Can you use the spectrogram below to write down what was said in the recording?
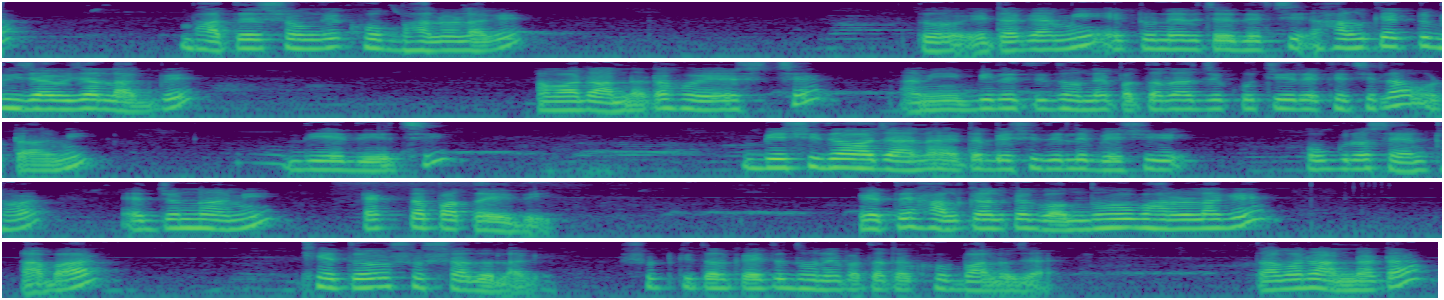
ভাতের সঙ্গে খুব ভালো লাগে। তো এটাকে আমি একটু নেড়েচেড়ে দেখছি। হালকা একটু ভিজা ভিজা লাগবে। আমার রান্নাটা হয়ে এসছে। আমি বিলেতি ধনে পাতাটা যে কুচিয়ে রেখেছিলাম, ওটা আমি দিয়ে দিয়েছি। বেশি দেওয়া যায় না, এটা বেশি দিলে বেশি উগ্র সেন্ট হয়। এর জন্য আমি একটা পাতায় দিই। এতে হালকা হালকা গন্ধও ভালো লাগে, আবার খেতেও সুস্বাদু লাগে। শুটকি তরকারিতে ধনে পাতাটা খুব ভালো যায়। তো আমার রান্নাটা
